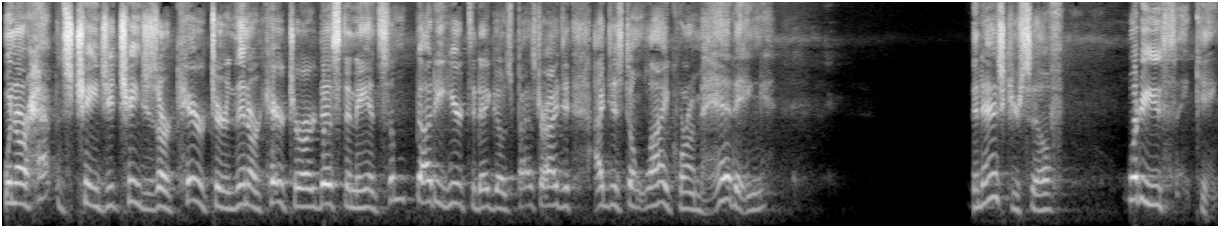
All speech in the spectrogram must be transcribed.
When our habits change, it changes our character, and then our character, our destiny. And somebody here today goes, Pastor, I just, I just don't like where I'm heading. Then ask yourself, what are you thinking?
